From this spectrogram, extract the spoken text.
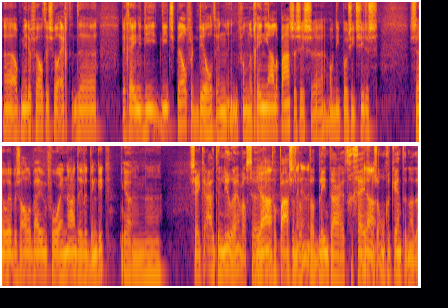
op middenveld is wel echt de, degene die, die het spel verdeelt. En, en van de geniale passes is eh, op die positie. Dus zo hebben ze allebei hun voor- en nadelen, denk ik. Ja. En, eh, Zeker uit in Lille hè, was eh, Ja. het aantal passes En- en- wat, wat Blind daar heeft gegeven Ja. was ongekend. En de, de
